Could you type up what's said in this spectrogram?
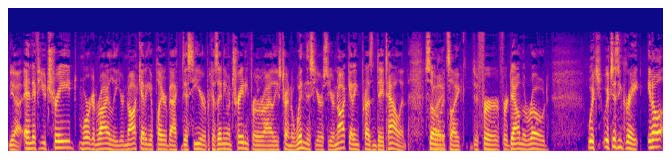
Yeah, and if you trade Morgan Rielly, you're not getting a player back this year because anyone trading for Rielly is trying to win this year, so you're not getting present day talent. So Right. it's like for for down the road, which which isn't great. You know,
